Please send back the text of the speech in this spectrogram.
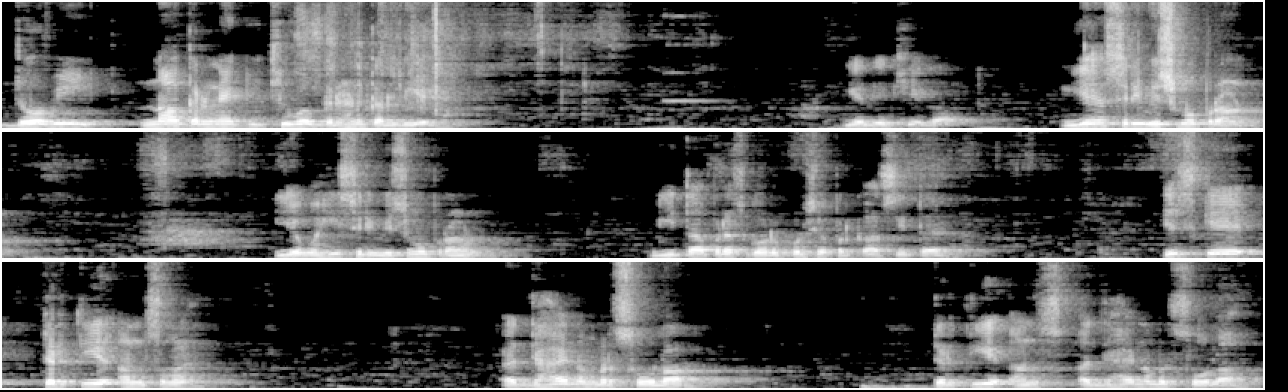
जो भी ना करने की थी वो ग्रहण कर लिए। ये देखिएगा ये श्री विष्णु पुराण। ये वही श्री विष्णु पुराण गीता प्रेस गोरखपुर से प्रकाशित है। इसके तृतीय अंश में अध्याय नंबर सोलह, तृतीय अंश अध्याय नंबर सोलह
